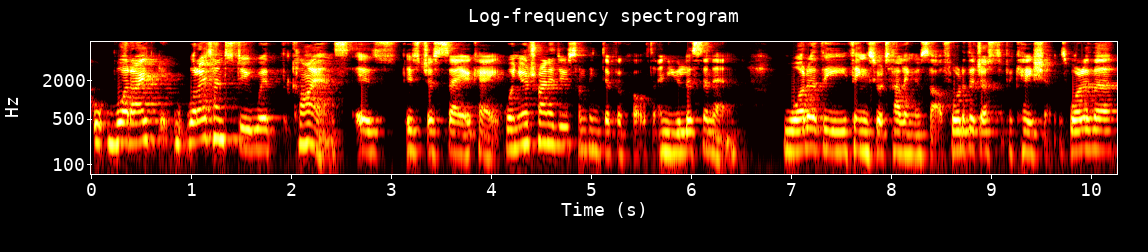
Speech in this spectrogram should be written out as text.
what I what I tend to do with clients is is just say, okay, when you're trying to do something difficult and you listen in, what are the things you're telling yourself? What are the justifications? What are the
